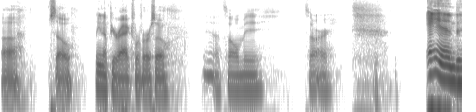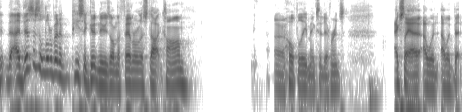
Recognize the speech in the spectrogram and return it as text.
uh, so clean up your act, Reverso. Yeah, it's all me. Sorry. And th- this is a little bit of a piece of good news on the Federalist.com. Uh, hopefully, it makes a difference. Actually, I, I would, I would bet,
